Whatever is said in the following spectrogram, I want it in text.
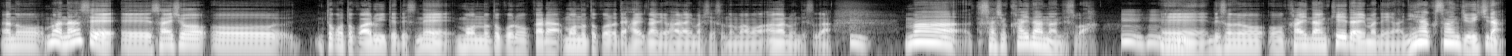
あのまあなんせ、えー最初おとことこ歩いてですね門のところから門のところで配管料を払いましてそのまま上がるんですが、うん。まあ最初階段なんですわ、うんうんうん。えーでそのお階段境内までが231段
